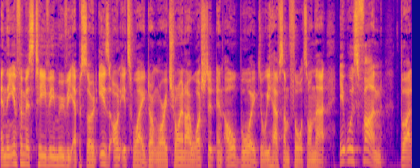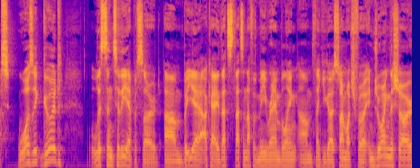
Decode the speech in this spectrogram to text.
And the infamous TV movie episode is on its way. Don't worry, Troy and I watched it, and oh boy, do we have some thoughts on that. It was fun, but was it good? Listen to the episode. Um, but yeah, okay, that's that's enough of me rambling. Um, thank you guys so much for enjoying the show,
